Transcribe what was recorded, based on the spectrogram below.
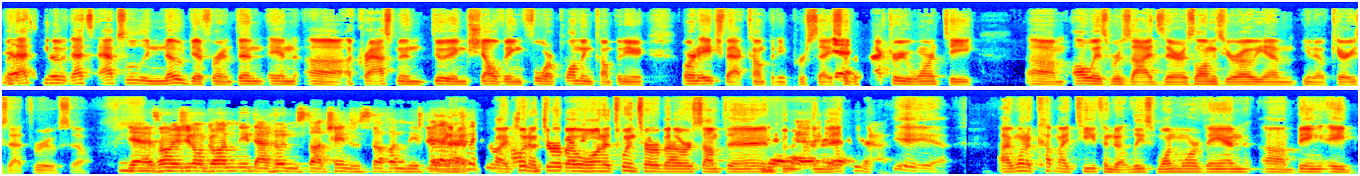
But yeah. that's no, that's absolutely no different than in uh, a craftsman doing shelving for a plumbing company or an HVAC company per se. Yeah. So the factory warranty um, always resides there as long as your OEM, you know, carries that through. So Yeah, as long as you don't go underneath that hood and start changing stuff underneath Or there. like Yeah, right, put a turbo on a twin turbo or something. Yeah, boosting yeah. yeah, yeah, yeah. I want to cut my teeth into at least one more van, um, being a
